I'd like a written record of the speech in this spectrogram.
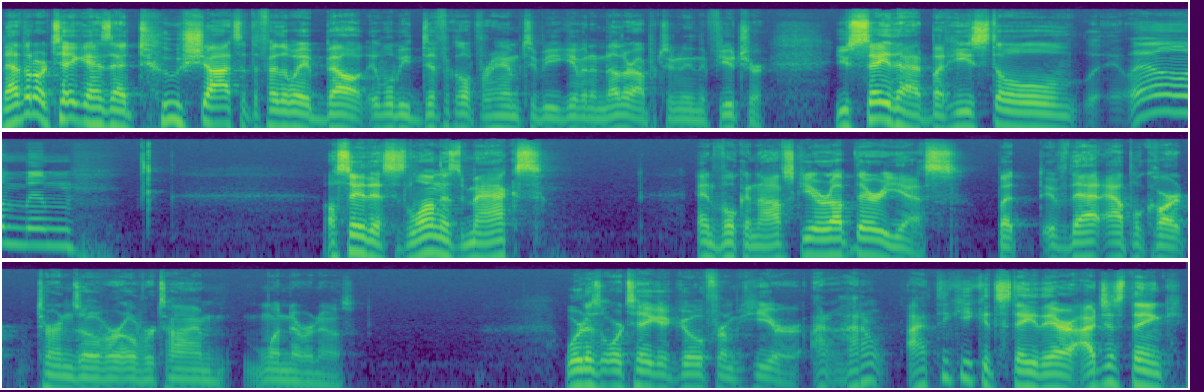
Now that Ortega has had two shots at the featherweight belt, it will be difficult for him to be given another opportunity in the future. You say that, but he's still well. I'll say this: as long as Max and Volkanovski are up there, yes. But if that apple cart turns over over time, one never knows where does Ortega go from here? I, I don't. I think he could stay there. I just think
